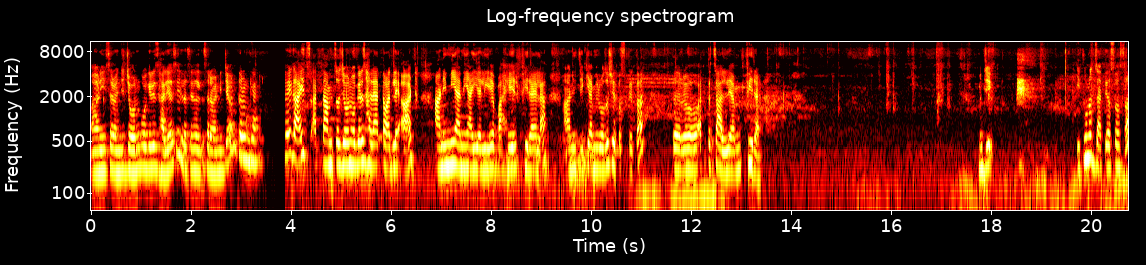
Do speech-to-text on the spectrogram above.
आणि सर्वांचे जेवण वगैरे झाले असेल असे झाले तर सर्वांनी जेवण करून घ्या. हे गाईच आत्ता आमचं जेवण वगैरे झालं आत्ता वाजले आठ. आणि मी आणि आई आली आहे बाहेर फिरायला. आणि जे की आम्ही रोजच येत असते तर. तर आत्ता चालले आम्ही फिरायला. म्हणजे इथूनच जाते असं असं.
